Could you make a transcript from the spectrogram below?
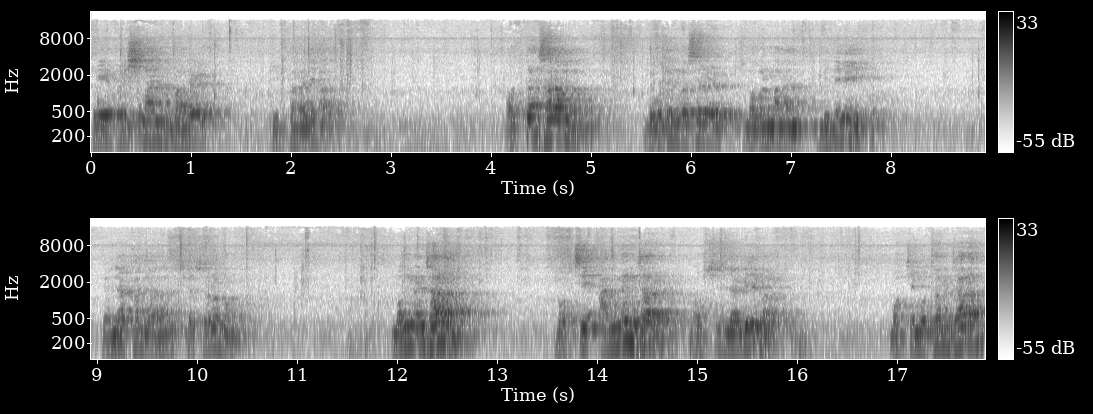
그의 의심하는 바를 비판하지 마라. 어떤 사람은 모든 것을 먹을 만한 믿음이 있고 연약한 자는 채소를 먹는다. 먹는 자는 먹지 않는 자를 없이 여기지 말고 먹지 못하는 자는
